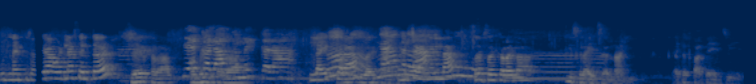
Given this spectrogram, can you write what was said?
Good night ते आवडलं असेल तर शेअर करा कमेंट करा करा. कमेंट करा. लाईक करा आणि चॅनलला सबस्क्राईब करायला विसरायचं नाही. याच्यात यायची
